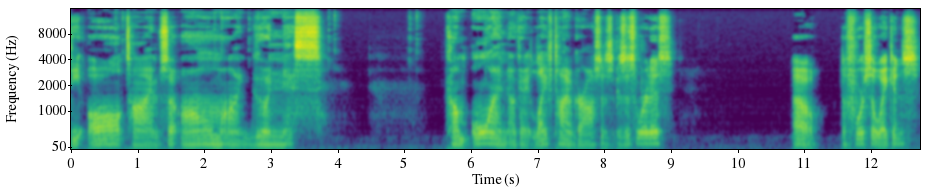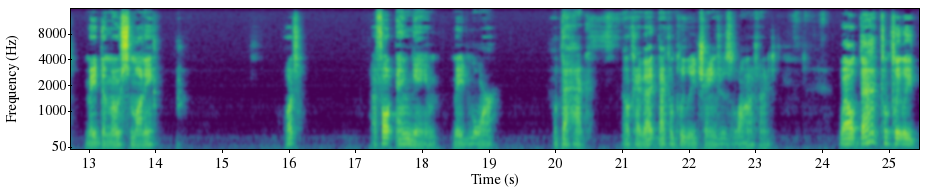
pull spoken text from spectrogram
the all time? So oh my goodness. Come on. Okay, lifetime grosses. Is this where it is? Oh, The Force Awakens made the most money. What? I thought Endgame made more. What the heck? Okay, that, that completely changes a lot of things. Well, that completely.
